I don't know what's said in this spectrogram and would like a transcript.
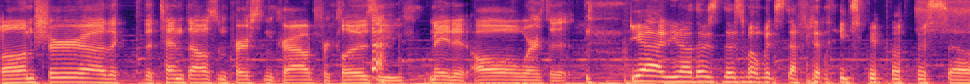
Well, I'm sure uh, the the ten thousand person crowd for CloZee made it all worth it. yeah, you know those those moments definitely do. so.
